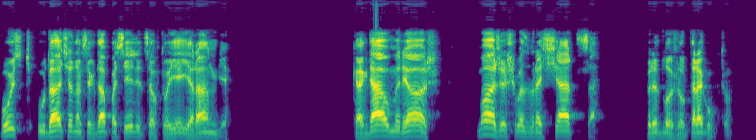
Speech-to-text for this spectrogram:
«Пусть удача навсегда поселится в твоей яранге». «Когда умрешь, Можешь возвращаться, — предложил Тарагупту.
